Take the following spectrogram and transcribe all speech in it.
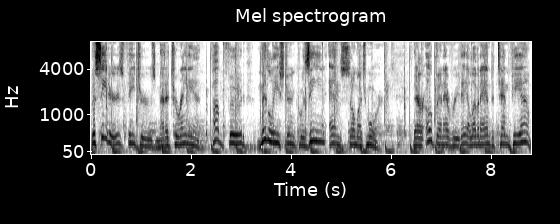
The Cedars features Mediterranean, pub food, Middle Eastern cuisine, and so much more. They're open every day 11 a.m. to 10 p.m.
